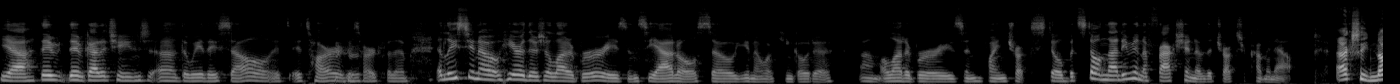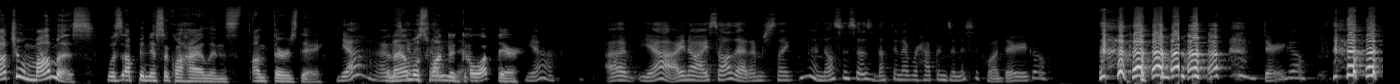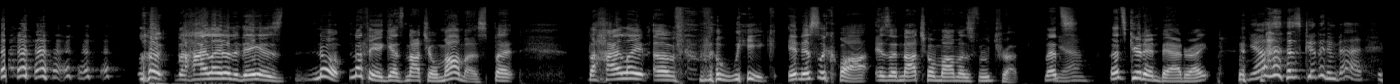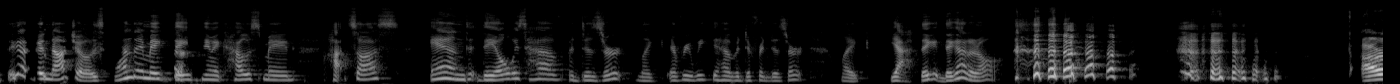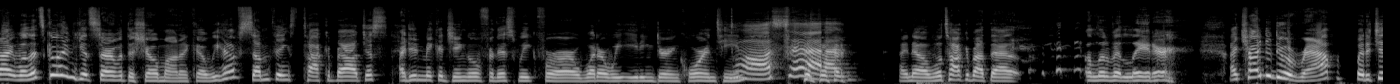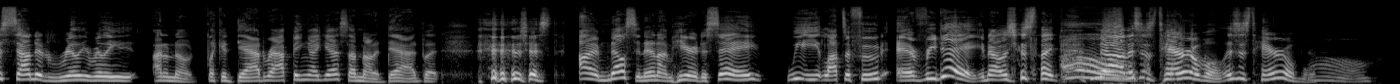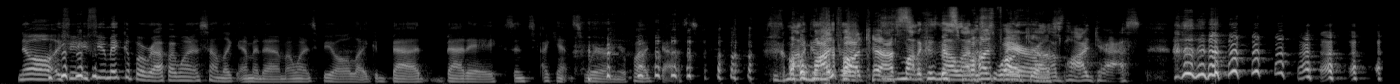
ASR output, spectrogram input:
yeah they've they've got to change uh, the way they sell it's it's hard it's hard for them at least you know here there's a lot of breweries in seattle so you know i can go to um, a lot of breweries and find trucks still but still not even a fraction of the trucks are coming out Actually, Nacho Mamas was up in Issaquah Highlands on Thursday, yeah and I almost wanted to go up there. yeah um, yeah i know i saw that i'm just like "Hmm, nelson says nothing ever happens in issaquah there you go there you go Look, the highlight of the day is no, nothing against Nacho Mamas, but the highlight of the week in Issaquah is a Nacho Mamas food truck. That's yeah that's good and bad, right? yeah, that's good and bad. They got good nachos, One, they make they they make house made hot sauce, and they always have a dessert. Like every week, they have a different dessert. Like yeah, they they got it all. All right, well, let's go ahead and get started with the show, Monica. We have some things to talk about. Just I didn't make a jingle for this week for our what are we eating during quarantine. Aw, sad. I know. We'll talk about that a little bit later. I tried to do a rap, but it just sounded really, really, I don't know, like a dad rapping, I guess. I'm not a dad, but it's just, I'm Nelson and I'm here to say we eat lots of food every day. And I was just like, no, Oh. this is terrible. This is terrible. Oh no! If you if you make up a rap, I want it to sound like Eminem. I want it to be all like bad bad A. Since I can't swear on your podcast. Oh, my not podcast. Monica's not It's allowed to swear on a podcast.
